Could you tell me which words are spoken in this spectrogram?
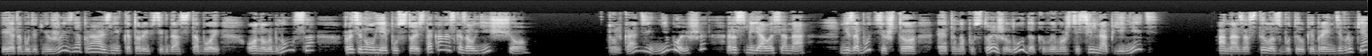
и это будет не жизнь, а праздник, который всегда с тобой. Он улыбнулся, протянул ей пустой стакан и сказал: еще. Только один, не больше, рассмеялась она. Не забудьте, что это на пустой желудок, вы можете сильно опьянеть. Она застыла с бутылкой бренди в руке,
